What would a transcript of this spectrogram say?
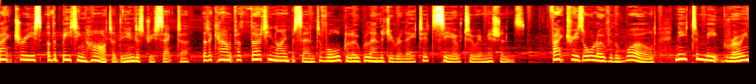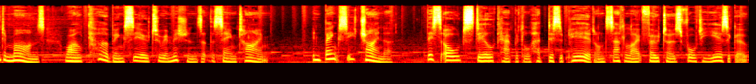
Factories are the beating heart of the industry sector that account for 39% of all global energy related CO2 emissions. Factories all over the world need to meet growing demands while curbing CO2 emissions at the same time. In Benxi, China, this old steel capital had disappeared on satellite photos 40 years ago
